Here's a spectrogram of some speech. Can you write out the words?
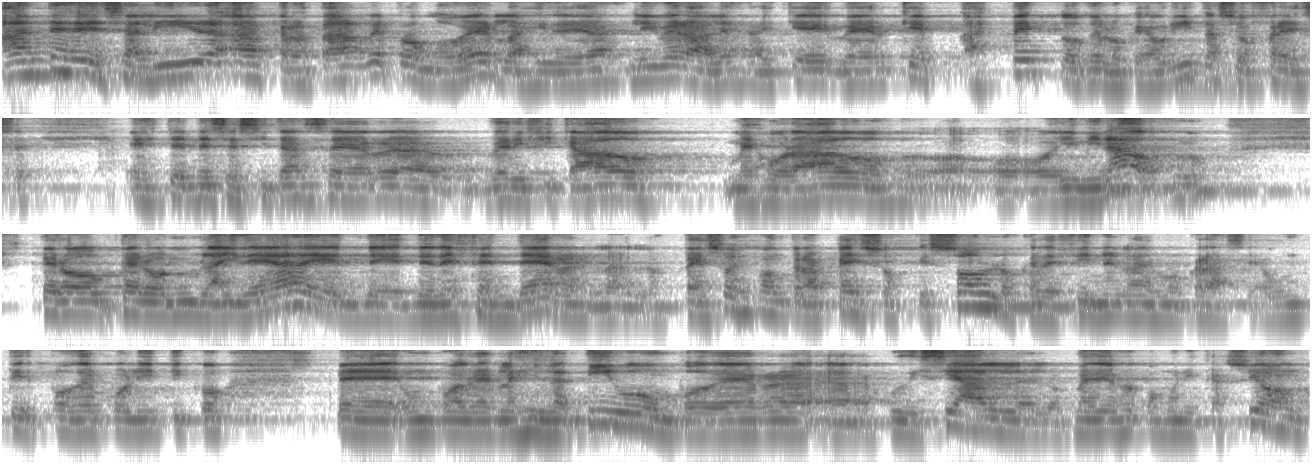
antes de salir a tratar de promover las ideas liberales, hay que ver qué aspectos de lo que ahorita se ofrece este, necesitan ser eh, verificados, mejorados o, eliminados. ¿no? Pero, pero, la idea de, de, defender los pesos y contrapesos, que son los que definen la democracia, un poder político eh, un poder legislativo, un poder eh, judicial, los medios de comunicación,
